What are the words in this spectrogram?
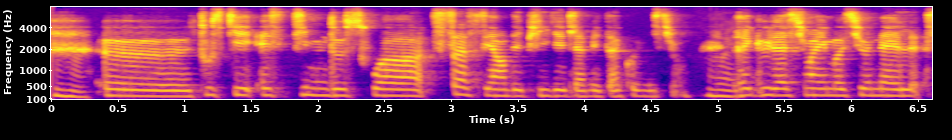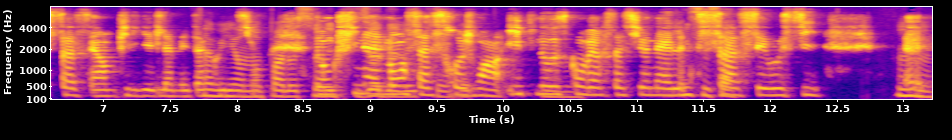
tout ce qui est estime de soi, ça c'est un des piliers de la métacognition. Régulation émotionnelle, ça c'est un pilier de la métacognition. Ah oui, on en parle aussi Donc finalement, ça se rejoint. Hypnose conversationnelle, ça c'est aussi euh, mm.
